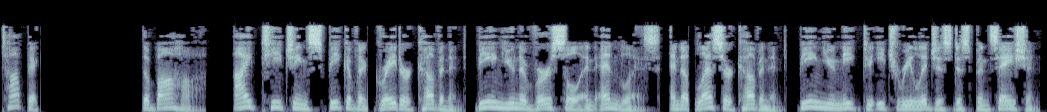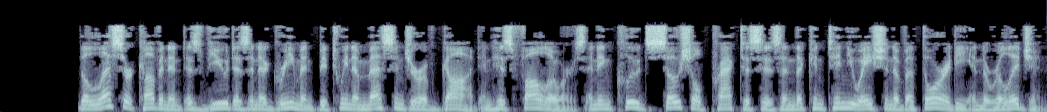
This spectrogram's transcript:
Topic: The Baha'i teachings speak of a greater covenant, being universal and endless, and a lesser covenant, being unique to each religious dispensation. The Lesser Covenant is viewed as an agreement between a messenger of God and his followers and includes social practices and the continuation of authority in the religion.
